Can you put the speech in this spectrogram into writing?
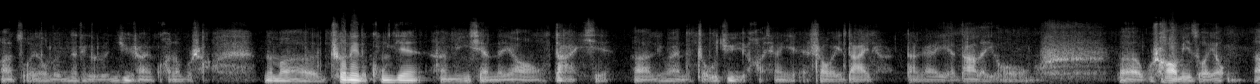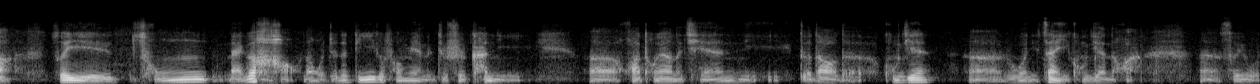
啊，左右轮的这个轮距上也宽了不少。那么车内的空间啊，明显的要大一些啊，另外呢，轴距好像也稍微大一点，大概也大了有呃五十毫米左右啊。所以从哪个好呢？我觉得第一个方面呢，就是看你，呃，花同样的钱，你得到的空间，呃，如果你在意空间的话，呃，所以我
